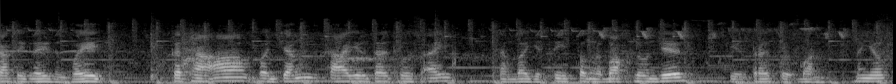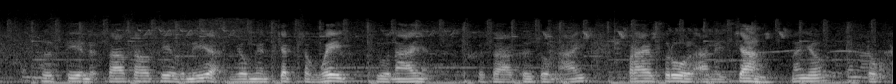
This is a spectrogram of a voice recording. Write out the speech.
កើតសេចក្តីសង្វេគ គិតថាអបើអញ្ចឹងតើយើងត្រូវធ្វើស្អីដើម្បីជាទីពឹងរបស់ខ្លួនយើងយើងត្រូវធ្វើបន់ណាញោមធ្វើទានរក្សាសោភាវនាញោមមានចិត្តសង្វេគខ្លួនឯងភាសាគឺខ្លួនឯងប្រែប្រួលអនិច្ចំណាញោមទុក្ខ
